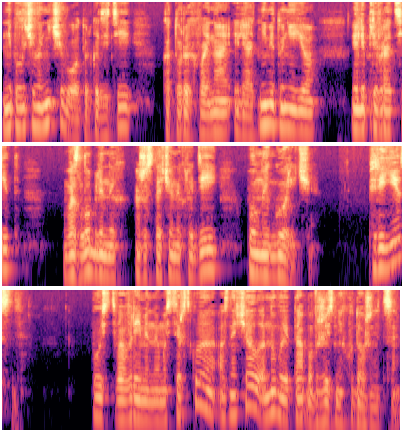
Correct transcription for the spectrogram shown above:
не получила ничего, только детей, которых война или отнимет у нее, или превратит в озлобленных, ожесточенных людей полной горечи. Переезд, пусть во временную мастерскую, означал новый этап в жизни художницы.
